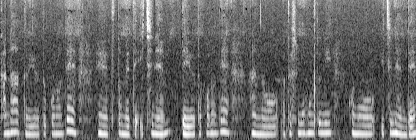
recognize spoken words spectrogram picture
かなというところで、え勤めて1年っていうところであの私も本当にこの1年で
